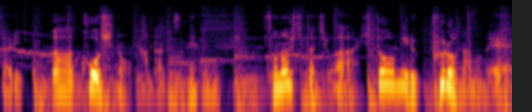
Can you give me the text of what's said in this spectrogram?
たりとか講師の方ですね。その人たちは人を見るプロなので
